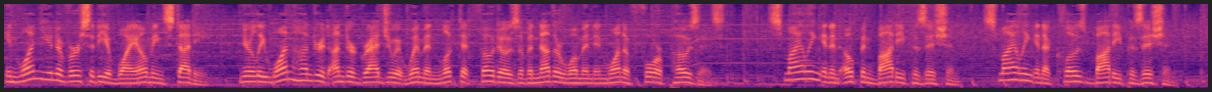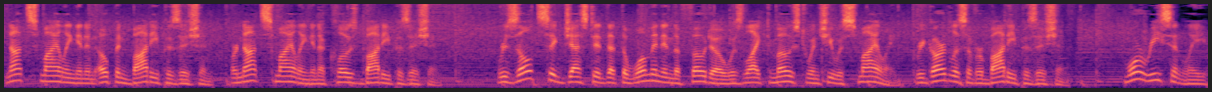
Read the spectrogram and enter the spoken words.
In one University of Wyoming study, nearly 100 undergraduate women looked at photos of another woman in one of four poses. Smiling in an open body position, smiling in a closed body position, not smiling in an open body position, or not smiling in a closed body position. Results suggested that the woman in the photo was liked most when she was smiling, regardless of her body position. More recently,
